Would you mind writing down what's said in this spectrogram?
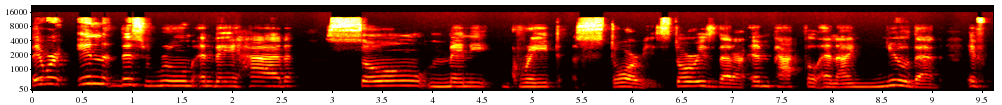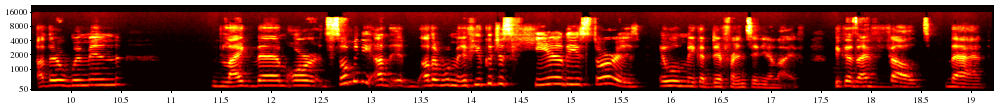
They were in this room and they had so many great stories, stories that are impactful. And I knew that if other women like them or so many other other women if you could just hear these stories it will make a difference in your life. Because i mm. felt that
